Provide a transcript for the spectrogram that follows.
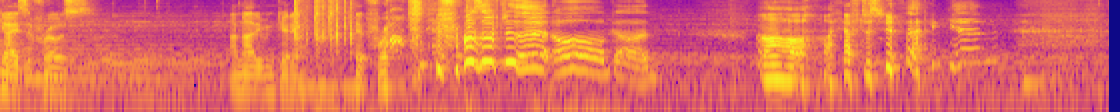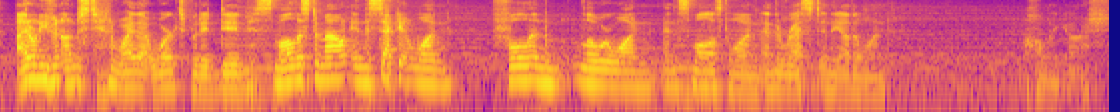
Guys, it froze. I'm not even kidding. It froze. it froze after that. Oh god. Oh, I have to do that again. I don't even understand why that worked, but it did. Smallest amount in the second one, full in the lower one, and the smallest one, and the rest in the other one. Oh my gosh.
